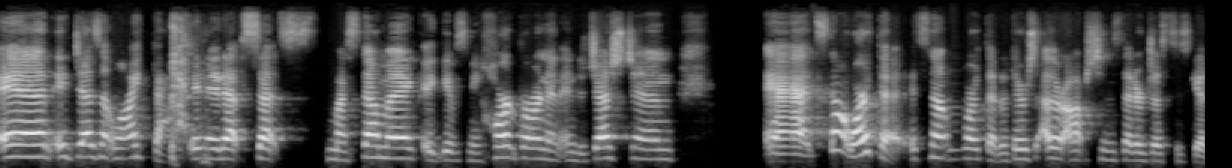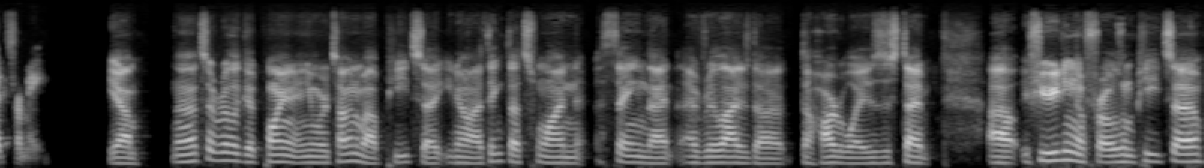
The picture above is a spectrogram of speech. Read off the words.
and it doesn't like that and it upsets my stomach it gives me heartburn and indigestion and it's not worth it it's not worth it there's other options that are just as good for me yeah no, that's a really good point. And you were talking about pizza. You know, I think that's one thing that I realized uh, the hard way is just that uh, if you're eating a frozen pizza,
